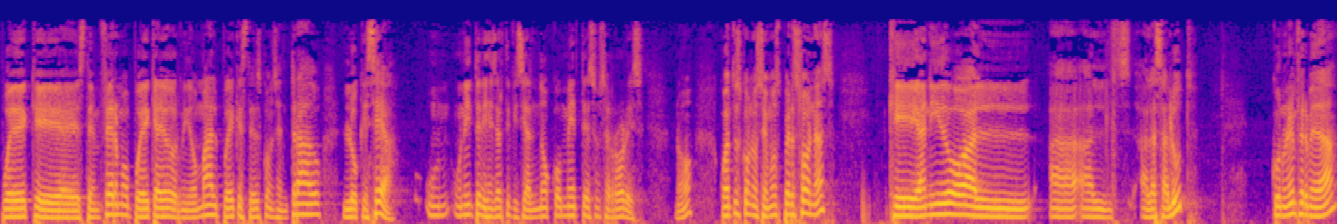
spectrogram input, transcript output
puede que esté enfermo, puede que haya dormido mal, puede que esté desconcentrado, lo que sea. una inteligencia artificial no comete esos errores. ¿No? ¿Cuántos conocemos personas que han ido al, a, la salud con una enfermedad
